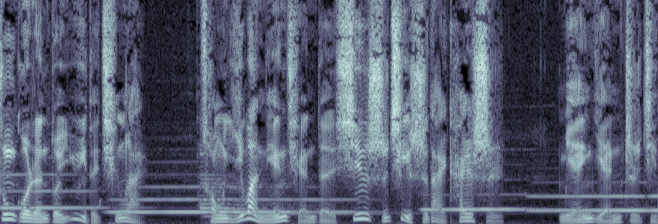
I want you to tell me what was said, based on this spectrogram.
中国人对玉的青睐，从一万年前的新石器时代开始，绵延至今。”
